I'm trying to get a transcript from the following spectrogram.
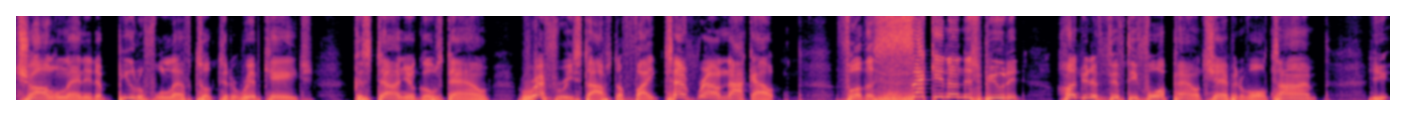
Charlo landed a beautiful left hook to the rib cage. Castano goes down. Referee stops the fight. 10th round knockout for the second undisputed 154 pound champion of all time. He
